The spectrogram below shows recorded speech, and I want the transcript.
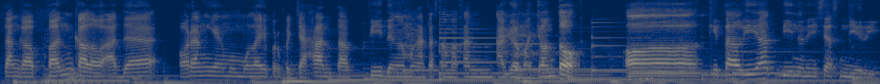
Tanggapan kalau ada orang yang memulai perpecahan tapi dengan mengatasnamakan agama. Contoh, eh, kita lihat di Indonesia sendiri.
